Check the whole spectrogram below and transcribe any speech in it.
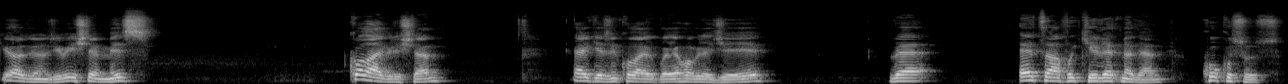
Gördüğünüz gibi işlemimiz kolay bir işlem. Herkesin kolaylıkla yapabileceği ve etrafı kirletmeden, kokusuz,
